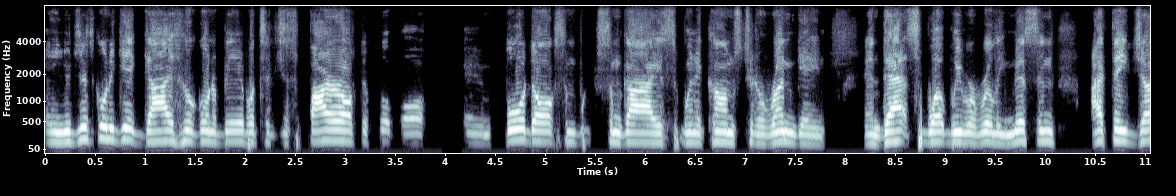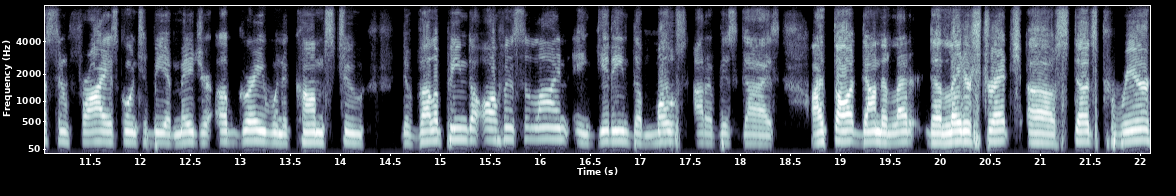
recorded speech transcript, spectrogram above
and you're just going to get guys who are going to be able to just fire off the football and bulldog some some guys when it comes to the run game, and that's what we were really missing. I think Justin Frye is going to be a major upgrade when it comes to developing the offensive line and getting the most out of his guys. I thought down the later the later stretch of Stud's career,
